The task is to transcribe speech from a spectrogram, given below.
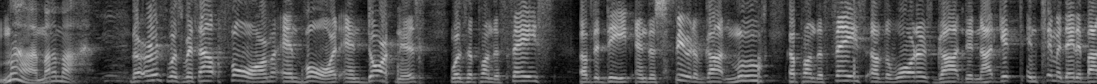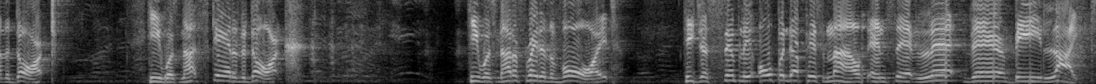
My, my, my. The earth was without form and void, and darkness was upon the face of the deep, and the Spirit of God moved upon the face of the waters. God did not get intimidated by the dark, He was not scared of the dark, He was not afraid of the void. He just simply opened up his mouth and said, Let there be light.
